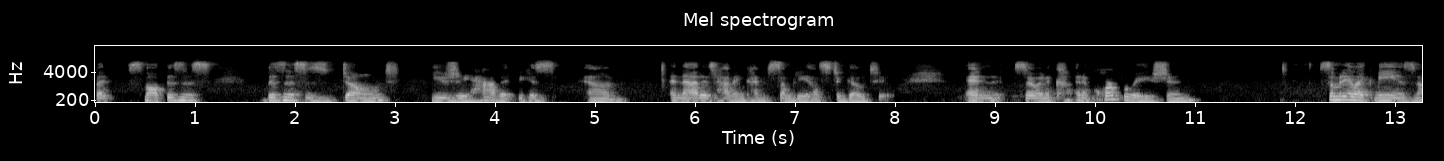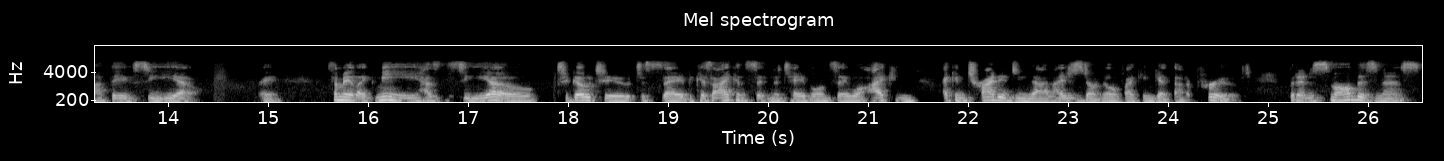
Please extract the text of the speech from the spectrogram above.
but small business businesses don't usually have it because, um, and that is having kind of somebody else to go to. And so in a, in a corporation, somebody like me is not the CEO, right? Somebody like me has the CEO to go to to say because I can sit in a table and say, well, I can I can try to do that. I just don't know if I can get that approved. But in a small business,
